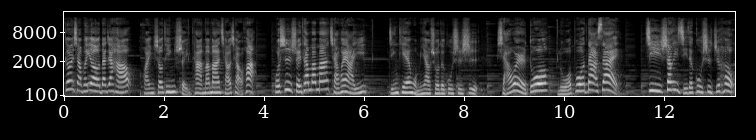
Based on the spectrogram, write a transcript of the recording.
各位小朋友，大家好，欢迎收听水獭妈妈巧巧话，我是水獭妈妈巧慧阿姨。今天我们要说的故事是小耳朵萝卜大赛。继上一集的故事之后，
